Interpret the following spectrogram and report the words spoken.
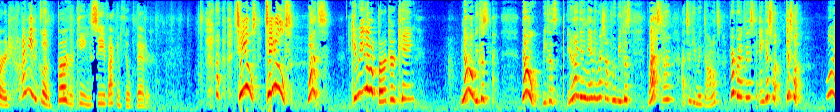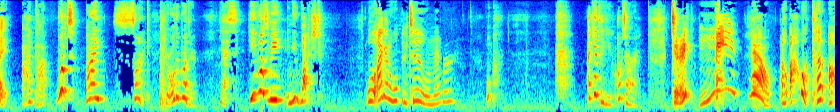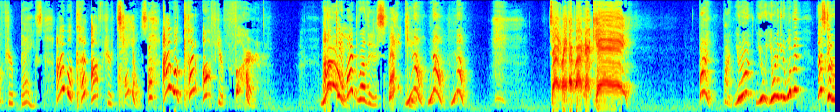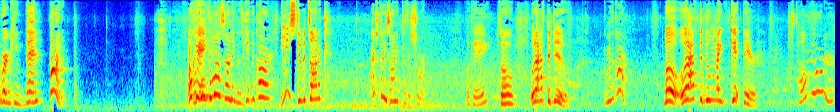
bored. I need to go to Burger King to see if I can feel better. Tails! Tails! What? Can we go to Burger King? No, because no, because you're not getting any restaurant food because last time I took you to McDonald's for breakfast, and guess what? Guess what? What? I got whooped by Sonic, your older brother. Yes, he whooped me, and you watched. Well, I got a whooping too, remember? Well, I can't take you. I'm sorry. Take me mm-hmm. now. Oh, I will cut off your bangs. I will cut off your tails. Oh. I will cut off your fur. No. I'll get my brother to spank you. No, no, no. Take me to Burger King! Fine, fine. You know what? You you want to get a whooping? Let's go to Burger King then. Fine. Okay. come on, Sonic. Let's get in the car. You mean stupid Sonic? I just call you Sonic because it's short. Okay. So, what do I have to do? Come in the car. But what do I have to do when I get there? Just tell him the order.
